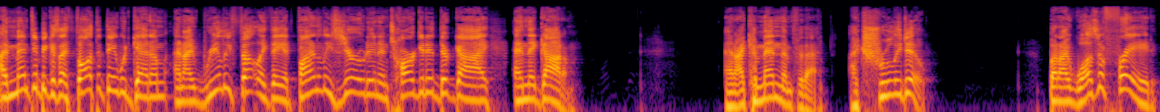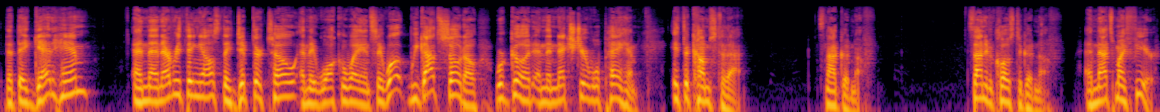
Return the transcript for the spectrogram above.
I meant it because I thought that they would get him, and I really felt like they had finally zeroed in and targeted their guy, and they got him. And I commend them for that. I truly do. But I was afraid that they get him, and then everything else, they dip their toe and they walk away and say, Well, we got Soto, we're good, and then next year we'll pay him. If it comes to that, it's not good enough. It's not even close to good enough. And that's my fear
